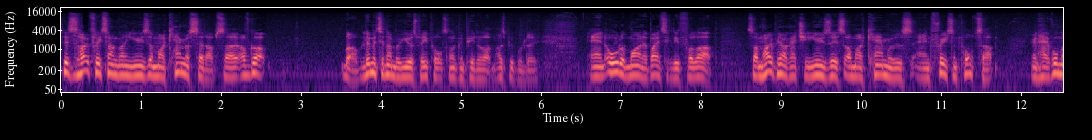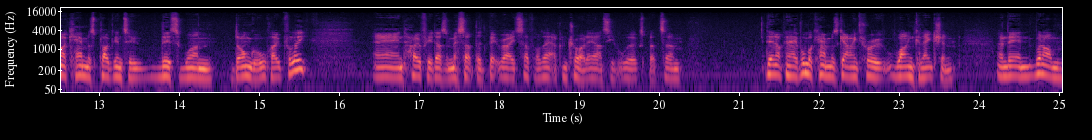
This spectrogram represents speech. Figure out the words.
this is hopefully something I'm going to use on my camera setup. So I've got well limited number of USB ports on a computer like most people do, and all of mine are basically full up. So I'm hoping I can actually use this on my cameras and free some ports up and have all my cameras plugged into this one dongle, hopefully. And hopefully it doesn't mess up the bitrate, stuff like that. I can try it out and see if it works. But um, then I can have all my cameras going through one connection. And then when I'm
